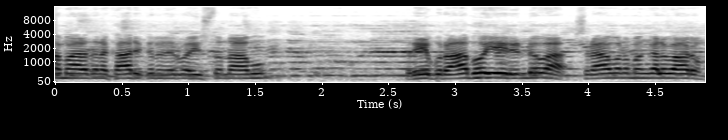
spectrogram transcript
సమారాధన కార్యక్రమం నిర్వహిస్తున్నాము. రేపు రాబోయే రెండవ శ్రావణ మంగళవారం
